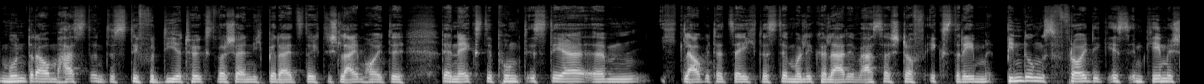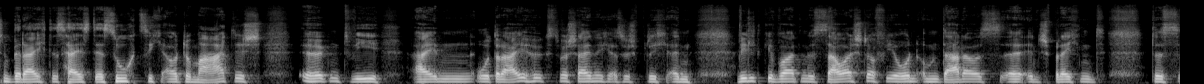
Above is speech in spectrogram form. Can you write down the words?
Mundraum hast und das diffundiert höchstwahrscheinlich bereits durch die Schleimhäute. Der nächste Punkt ist der, ähm, ich glaube tatsächlich, dass der molekulare Wasserstoff extrem bindungsfreudig ist im chemischen Bereich. Das heißt, er sucht sich automatisch irgendwie ein O3 höchstwahrscheinlich, also sprich ein wild gewordenes Sauerstoffion, um daraus äh, entsprechend das,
